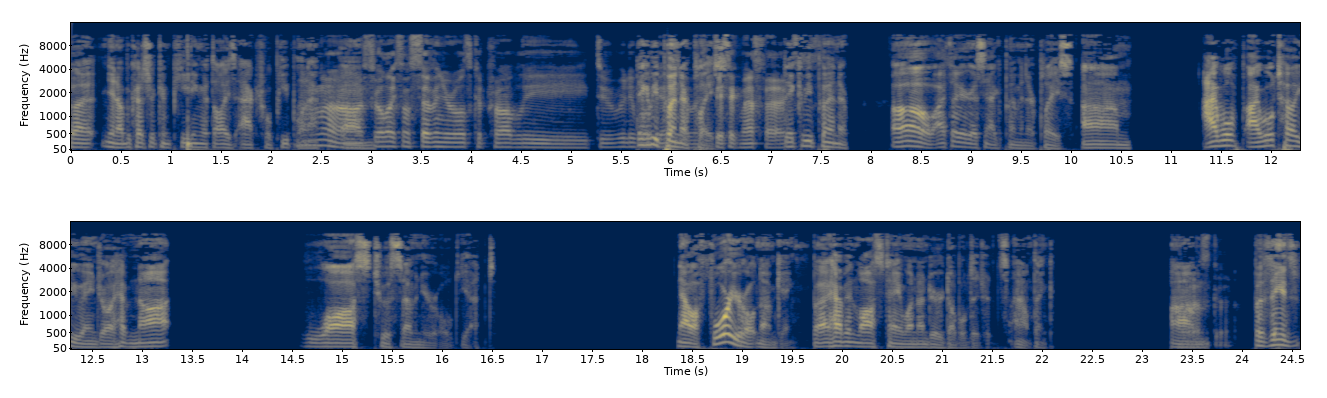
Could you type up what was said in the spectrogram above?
But you know because you're competing with all these actual people, I know. I um, feel like some seven year olds could probably do really They well. could be put in their place. Basic math facts. They could be put in their. Oh, I thought you were gonna say I could put them in their place. Um, I will. I will tell you, Angel. I have not lost to a seven-year-old yet. Now, a four-year-old, no, I'm kidding, but I haven't lost to anyone under double digits. I don't think. Oh, Um, that's good. But the thing is,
